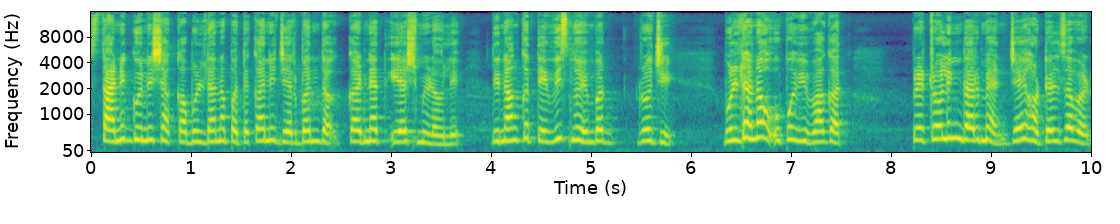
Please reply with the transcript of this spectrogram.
स्थानिक गुन्हे शाखा बुलढाणा पथकाने जेरबंद करण्यात यश मिळवले. दिनांक तेवीस नोव्हेंबर रोजी बुलढाणा उपविभागात पेट्रोलिंग दरम्यान जय हॉटेलजवळ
